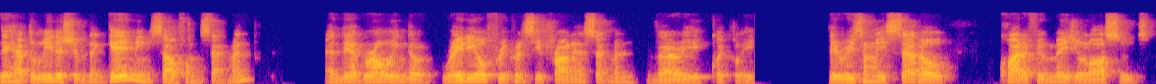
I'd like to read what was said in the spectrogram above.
They have the leadership in the gaming cell phone segment. And they're growing the radio frequency front-end segment very quickly. They recently settled quite a few major lawsuits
